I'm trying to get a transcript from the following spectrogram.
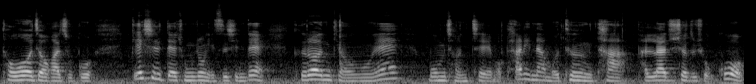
더워져 가지고 깨실 때 종종 있으신데 그런 경우에 몸 전체에 뭐 팔이나 뭐 등 다 발라주셔도 좋고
